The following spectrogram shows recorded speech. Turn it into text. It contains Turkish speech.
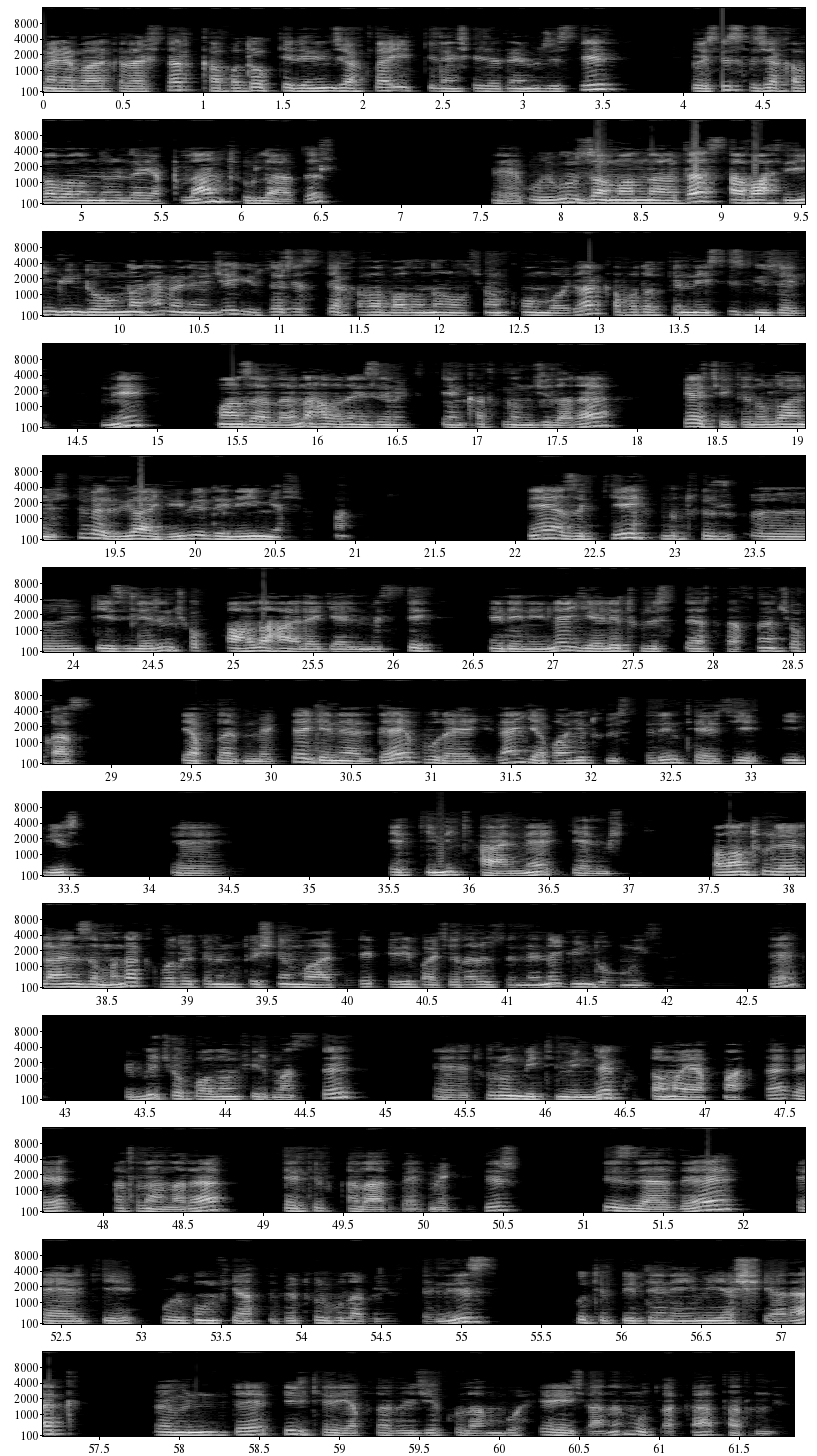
Merhaba arkadaşlar. Kapadokya denince akla ilk gelen şeylerden birisi şüphesiz sıcak hava balonlarıyla yapılan turlardır. Ee, uygun zamanlarda sabahleyin gün doğumundan hemen önce yüzlerce sıcak hava balonundan oluşan konvoylar Kapadokya'nın eşsiz güzelliklerini, manzaralarını havadan izlemek isteyen katılımcılara gerçekten olağanüstü ve rüya gibi bir deneyim yaşatmaktadır. Ne yazık ki bu tür e, gezilerin çok pahalı hale gelmesi nedeniyle yerli turistler tarafından çok az yapılabilmekte. Genelde buraya gelen yabancı turistlerin tercih ettiği bir e, etkinlik haline gelmiştir. Kalan turlarıyla aynı zamanda Kapadokya'nın muhteşem vadileri, peri bacaları üzerlerine gün doğumu izlenebilmekte. Ve birçok balon firması e, turun bitiminde kutlama yapmakta ve katılanlara sertifikalar vermektedir. Sizler de eğer ki uygun fiyatlı bir tur bulabilirseniz bu tip bir deneyimi yaşayarak ömründe bir kere yapılabilecek olan bu heyecanı mutlaka tadın derim.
